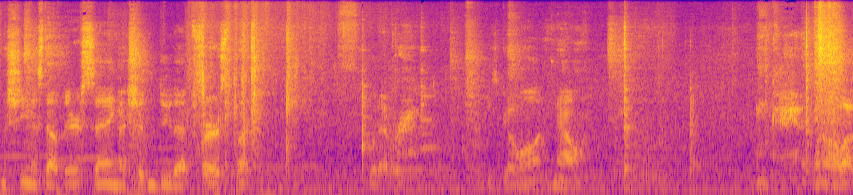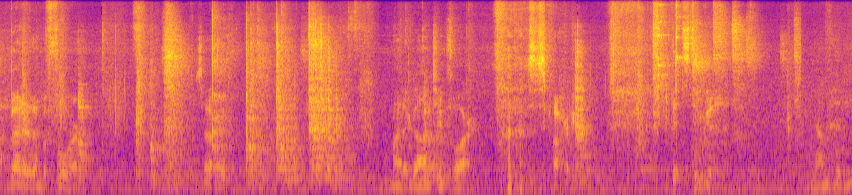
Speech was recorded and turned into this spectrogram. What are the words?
machinist out there saying I shouldn't do that first, but whatever. Just go on. Now, okay, that went on a lot better than before. So, I might have gone too far. Sorry. Fits too good. I'm hitting,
